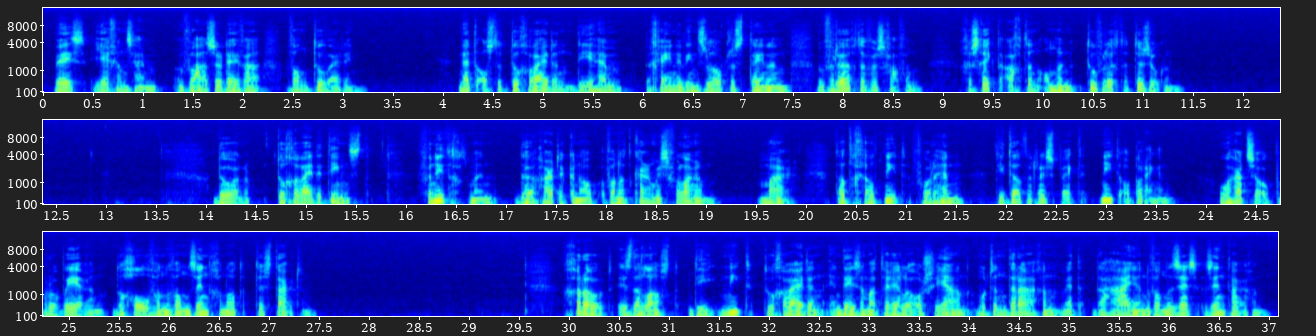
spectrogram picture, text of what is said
Wees jegens hem Vasudeva van toewijding. Net als de toegewijden die hem, degene wiens lotusstenen vreugde verschaffen, geschikt achten om hun toevlucht te zoeken. Door toegewijde dienst vernietigt men de harteknoop van het karmisch verlangen, maar dat geldt niet voor hen die dat respect niet opbrengen, hoe hard ze ook proberen de golven van zingenot te stuiten. Groot is de last die niet toegewijden in deze materiële oceaan moeten dragen met de haaien van de zes zintuigen.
